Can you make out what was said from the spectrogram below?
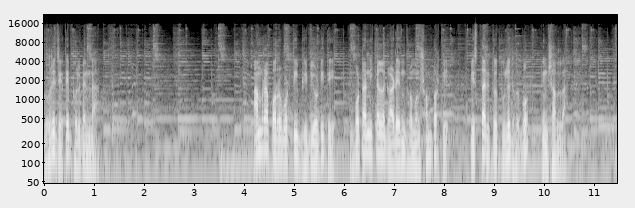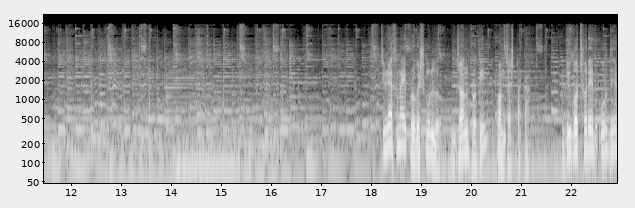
ঘুরে যেতে ভুলবেন না। আমরা পরবর্তী ভিডিওটিতে বোটানিক্যাল গার্ডেন ভ্রমণ সম্পর্কে বিস্তারিত তুলে ধরব ইনশাল্লাহ চিড়িয়াখানায় প্রবেশ মূল্য জন প্রতি পঞ্চাশ টাকা। দুই বছরের ঊর্ধ্বে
